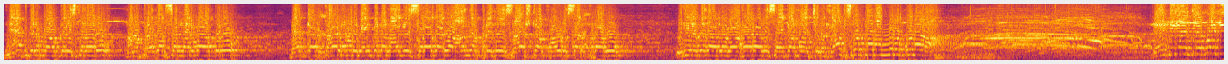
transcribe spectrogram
జ్ఞాపికను బహుకరిస్తున్నారు మన ప్రదర్శన నిర్వాహకులు డాక్టర్ కారుమూరి వెంకట నాగేశ్వరరావు గారు ఆంధ్రప్రదేశ్ రాష్ట్ర పౌర సరఫరాలు వినియోగదారుల వ్యవహారాల శాఖ మార్చులు క్లాప్స్ కొట్టారు అందరూ కూడా. గట్టిగా చెప్పండి.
